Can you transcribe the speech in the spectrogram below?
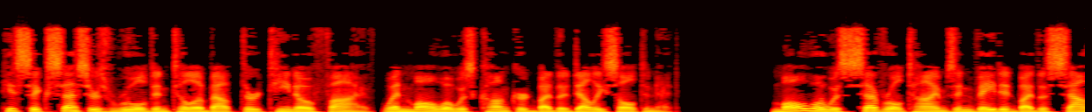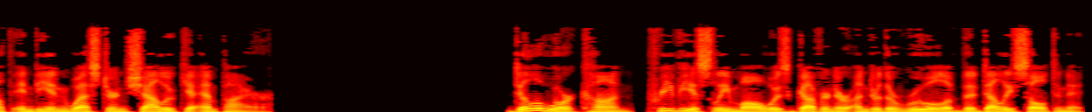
His successors ruled until about 1305, when Malwa was conquered by the Delhi Sultanate. Malwa was several times invaded by the South Indian Western Chalukya Empire. Dilawar Khan, previously Malwa's governor under the rule of the Delhi Sultanate,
